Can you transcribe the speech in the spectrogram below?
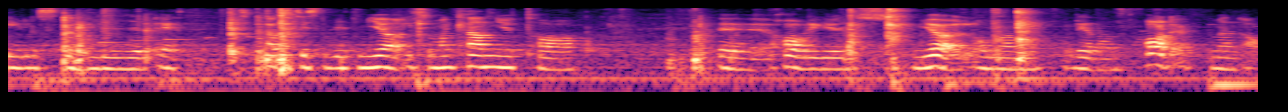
Tills det blir ett, alltså tills det blir ett mjöl. Så man kan ju ta eh, havregrynsmjöl om man redan har det. Men ja,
